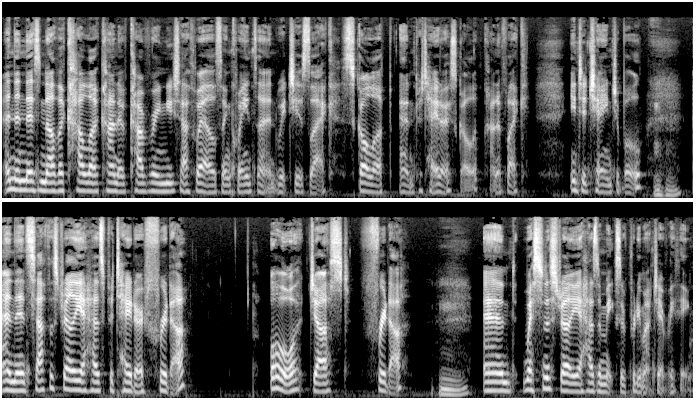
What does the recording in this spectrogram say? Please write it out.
And then there's another colour kind of covering New South Wales and Queensland, which is like scallop and potato scallop, kind of like interchangeable. And then South Australia has potato fritter or just fritter. Mm. And Western Australia has a mix of pretty much everything.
